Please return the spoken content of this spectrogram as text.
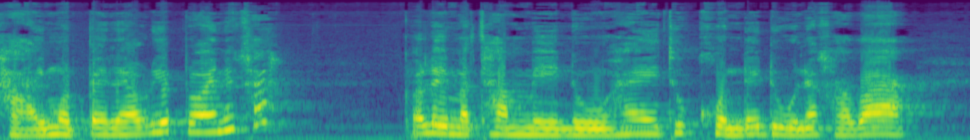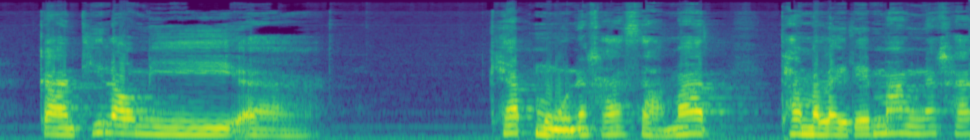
ขายหมดไปแล้วเรียบร้อยนะคะ ก็เลยมาทำเมนูให้ทุกคนได้ดูนะคะว่า การที่เรามีแคบหมูนะคะ สามารถทำอะไรได้มั่งนะคะ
